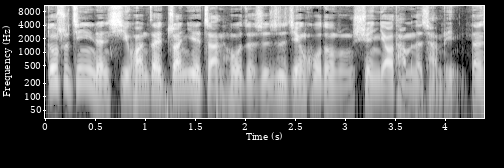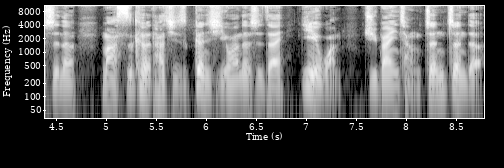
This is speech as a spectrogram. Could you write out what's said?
多数经纪人喜欢在专业展或者是日间活动中炫耀他们的产品，但是呢，马斯克他其实更喜欢的是在夜晚。举办一场真正的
